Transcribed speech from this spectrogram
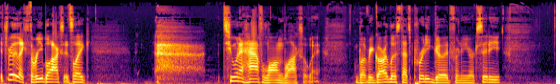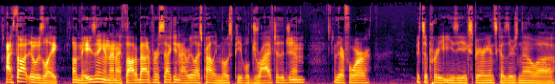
it's really like three blocks. It's like two and a half long blocks away. But regardless, that's pretty good for New York City. I thought it was like amazing, and then I thought about it for a second, and I realized probably most people drive to the gym. Therefore, it's a pretty easy experience because there's no, uh,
